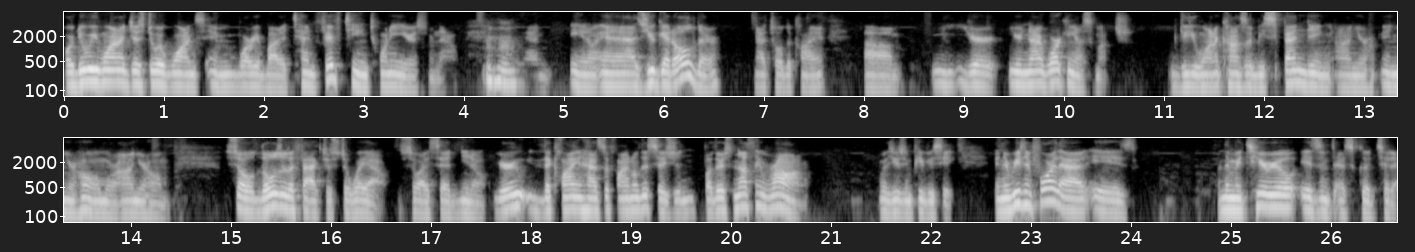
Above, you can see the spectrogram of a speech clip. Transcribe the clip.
Or do we want to just do it once and worry about it 10, 15, 20 years from now? Mm-hmm. And, you know, and as you get older, I told the client, um, you're, you're not working as much. Do you want to constantly be spending on your, in your home or on your home? So those are the factors to weigh out. So I said, you know, you're, the client has the final decision, but there's nothing wrong with using PVC. And the reason for that is the material isn't as good today.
